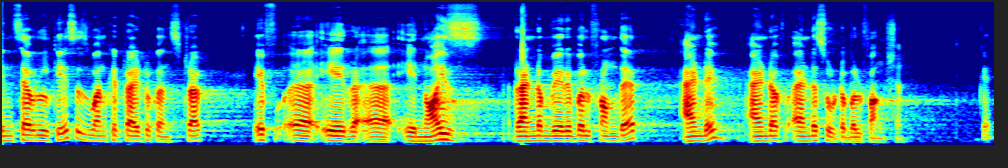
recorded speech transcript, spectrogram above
in several cases one can try to construct if uh, a, uh, a noise random variable from there and a and a and a suitable function. Okay.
